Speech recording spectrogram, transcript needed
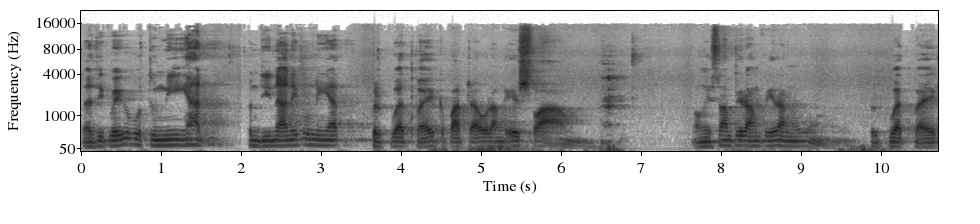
dadi kowe kudu niat pendina niku niat berbuat baik kepada orang Islam. Orang Islam pirang-pirang berbuat baik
